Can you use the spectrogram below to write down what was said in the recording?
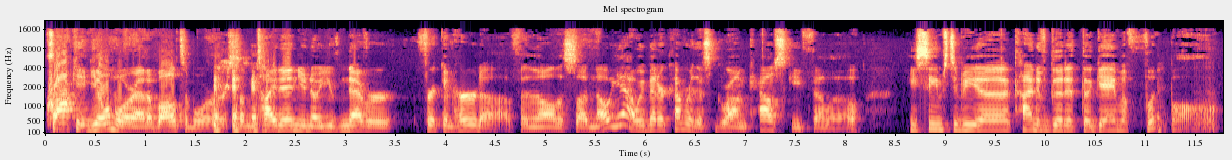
Crockett Gilmore out of Baltimore or some tight end, you know, you've never freaking heard of, and then all of a sudden, oh yeah, we better cover this Gronkowski fellow. He seems to be uh, kind of good at the game of football.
